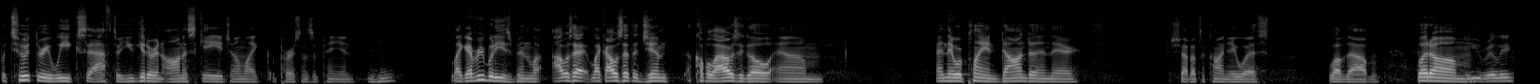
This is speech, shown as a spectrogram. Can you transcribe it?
but two or three weeks after, you get an honest gauge on like a person's opinion. Like everybody's been, I was at like I was at the gym a couple hours ago, um, and they were playing Donda in there. Shout out to Kanye West, love the album. But do um, you really?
